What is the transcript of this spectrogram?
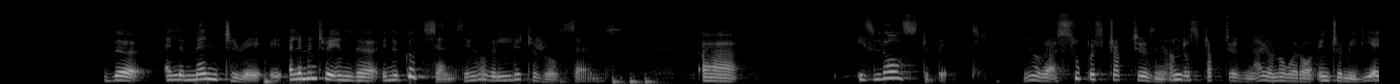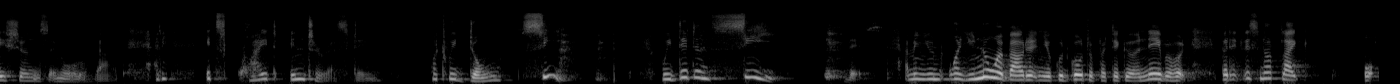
the elementary, elementary in, the, in a good sense, you know, the literal sense, uh, is lost a bit. You know, there are superstructures and understructures and I don't know what all, intermediations and all of that. I mean, it's quite interesting what we don't see. We didn't see this. I mean, you, well, you know about it and you could go to a particular neighborhood, but it is not like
